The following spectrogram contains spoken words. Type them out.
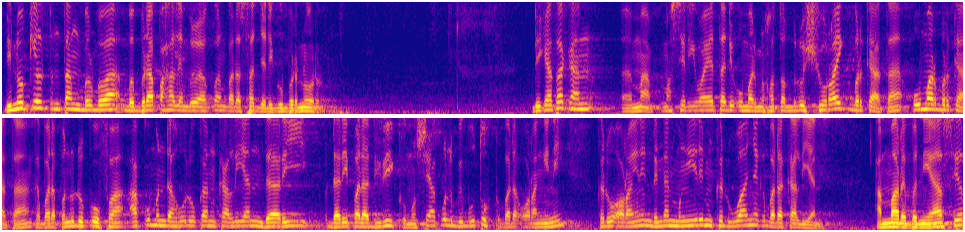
Dinukil tentang beberapa, hal yang beliau lakukan pada saat jadi gubernur. Dikatakan, uh, maaf, masih riwayat tadi Umar bin Khattab dulu, Syuraik berkata, Umar berkata kepada penduduk Kufa, aku mendahulukan kalian dari daripada diriku. Maksudnya aku lebih butuh kepada orang ini, kedua orang ini dengan mengirim keduanya kepada kalian. Ammar bin Yasir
